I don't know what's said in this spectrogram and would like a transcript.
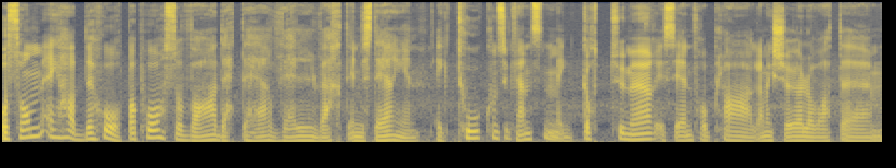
Og som jeg hadde håpa på, så var dette her vel verdt investeringen. Jeg tok konsekvensen med godt humør istedenfor å plage meg sjøl over at eh,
